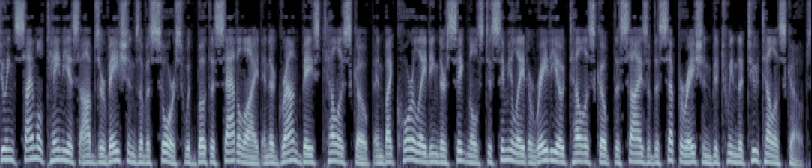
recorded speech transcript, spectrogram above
doing simultaneous observations of a source with both a satellite and a ground-based telescope and by correlating their signals to simulate a radio telescope the size of the separation between the two telescopes.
